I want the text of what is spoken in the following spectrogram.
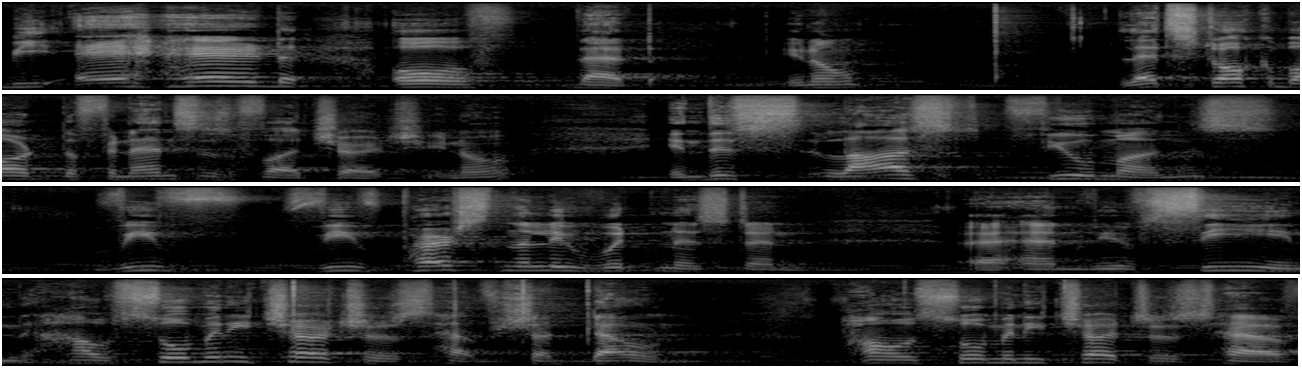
be ahead of that? You know, let's talk about the finances of our church. You know, in this last few months, we've we've personally witnessed and and we've seen how so many churches have shut down, how so many churches have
